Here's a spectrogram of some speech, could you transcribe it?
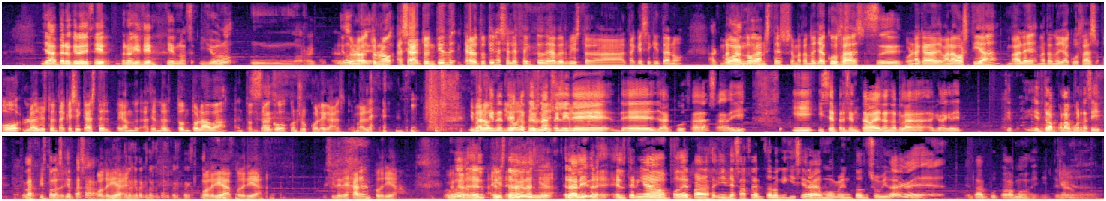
Ya, pero quiero decir, Eh. pero quiero decir que no yo no, no recuerdo. Tú no, que tú no- o sea, tú entiendes. Claro, tú tienes el efecto de haber visto a Takeshi Kitano matando gángsters, o sea, matando yakuzas, Sí. con una cara de mala hostia, ¿vale? Matando yakuzas. O lo has visto en Takeshi Castle pegando, haciendo el tonto lava, el tontaco, con sus colegas, ¿vale? Claro, y Imagínate dices, hacer una "Hostia, peli de, de yakuzas ahí y, y se presenta bailando con la, con la- y entra por la puerta así con las pistolas. Podría- ¿Qué pasa? podría, ¿eh? Podría, podría. Si le dejaran, podría. Bueno, Pero claro, él- ahí está la él gracia. Era libre. Él tenía poder para y deshacer todo lo que quisiera. En un momento en su vida que era el puto amo. Y tenía... Claro.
